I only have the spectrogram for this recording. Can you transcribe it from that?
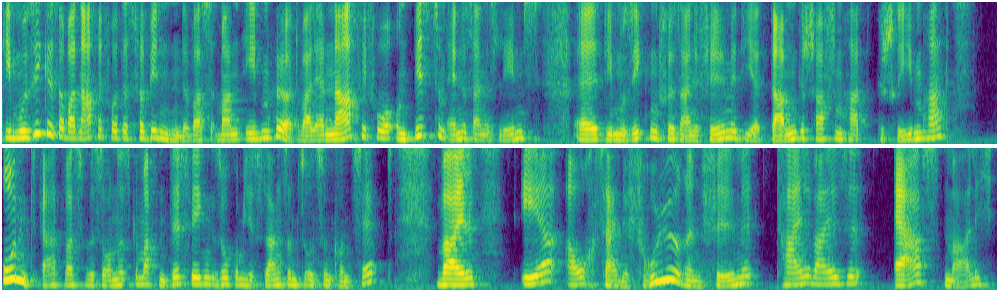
Die Musik ist aber nach wie vor das Verbindende, was man eben hört, weil er nach wie vor und bis zum Ende seines Lebens äh, die Musiken für seine Filme, die er dann geschaffen hat, geschrieben hat und er hat was Besonderes gemacht. Und deswegen, so komme ich jetzt langsam zu unserem Konzept, weil er auch seine früheren Filme teilweise erstmalig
